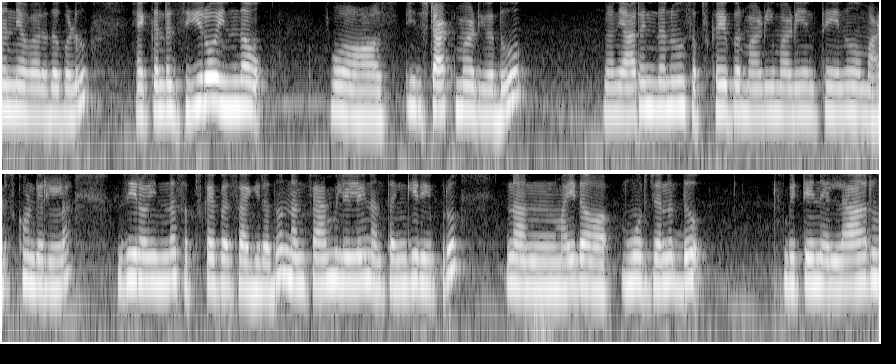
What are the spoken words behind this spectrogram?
ಧನ್ಯವಾದಗಳು. ಯಾಕಂದರೆ ಝೀರೋಯಿಂದ ಇದು ಸ್ಟಾರ್ಟ್ ಮಾಡಿರೋದು. ನಾನು ಯಾರಿಂದನೂ ಸಬ್ಸ್ಕ್ರೈಬರ್ ಮಾಡಿ ಮಾಡಿ ಅಂತ ಏನೂ ಮಾಡಿಸ್ಕೊಂಡಿರಲಿಲ್ಲ. ಝೀರೋಯಿಂದ ಸಬ್ಸ್ಕ್ರೈಬರ್ಸ್ ಆಗಿರೋದು. ನನ್ನ ಫ್ಯಾಮಿಲಿಲಿ ನನ್ನ ತಂಗೀರಿ ಇಬ್ಬರು ನಾನು ಮೈದಾ ಮೂರು ಜನದ್ದು ಬಿಟ್ಟಿನ ಎಲ್ಲರೂ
